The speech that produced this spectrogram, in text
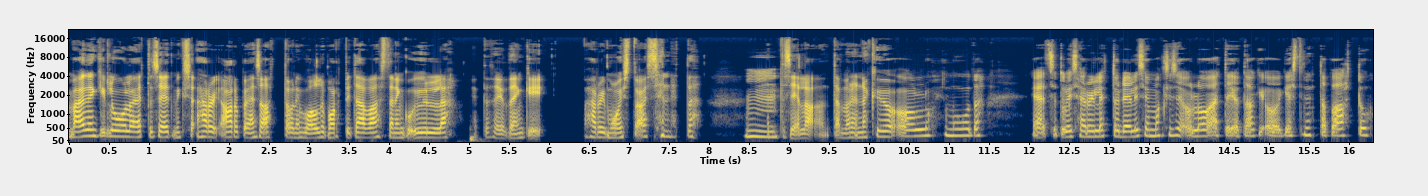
Mä jotenkin luulen, että se, että miksi Harry arpeen sattuu, niin Voldemort pitää vaan sitä niin kuin yllä. Että se jotenkin Harry muistaisi sen, että, mm. että siellä tämmöinen näky on ollut ja muuta. Ja että se tulisi Harrylle todellisemmaksi se olo, että jotakin oikeasti nyt tapahtuu.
